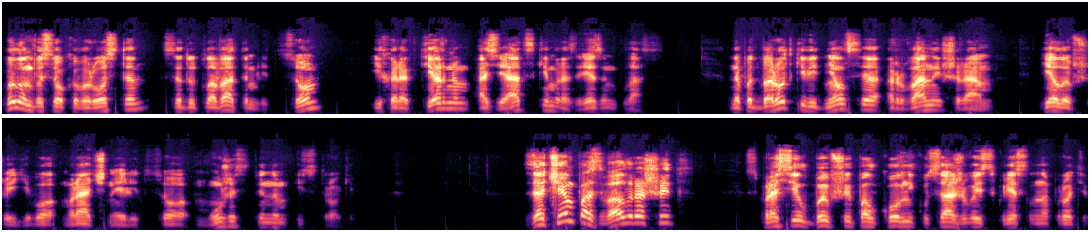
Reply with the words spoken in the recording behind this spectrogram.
Был он высокого роста, с одутловатым лицом и характерным азиатским разрезом глаз. На подбородке виднелся рваный шрам, делавший его мрачное лицо мужественным и строгим. «Зачем позвал Рашид?» Спросил бывший полковник, усаживаясь в кресло напротив.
